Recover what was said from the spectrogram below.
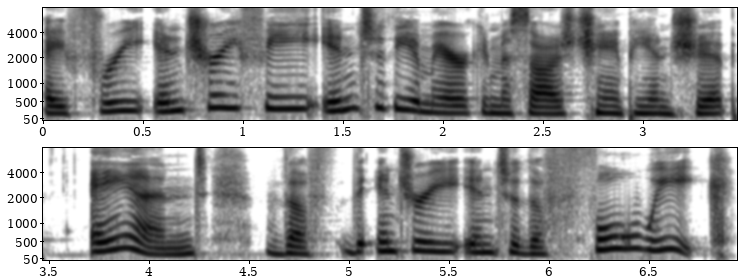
a free entry fee into the American Massage Championship and the the entry into the full week.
